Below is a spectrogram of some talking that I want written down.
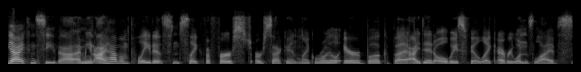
Yeah, I can see that. I mean, I haven't played it since like the first or second like Royal Heir book, but I did always feel like everyone's lives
